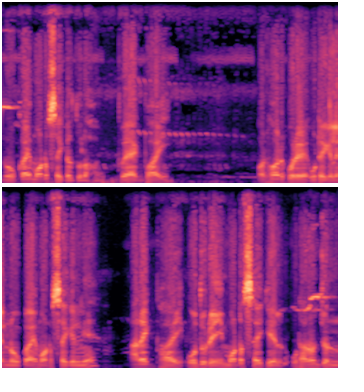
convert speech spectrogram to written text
নৌকায় মোটরসাইকেল তোলা হয়। তো এক ভাই হরহর করে উঠে গেলেন নৌকায় মোটরসাইকেল নিয়ে। আরেক ভাই অদূরেই মোটরসাইকেল উঠানোর জন্য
